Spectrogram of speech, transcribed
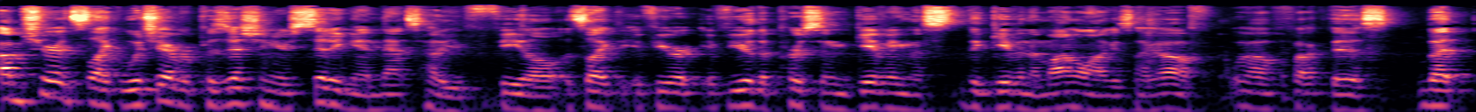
I'm, sure it's like whichever position you're sitting in, that's how you feel. It's like if you're if you're the person giving this the giving the monologue, it's like oh well fuck this. But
